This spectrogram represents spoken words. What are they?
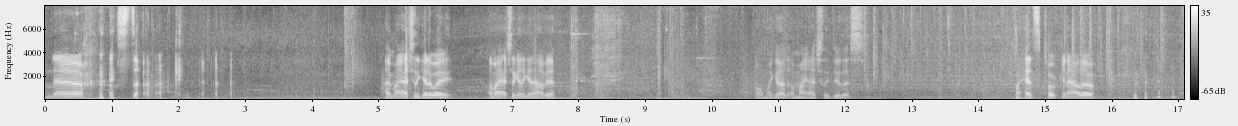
No, I'm stuck. I might actually get away. Am I actually gonna get out of here? Oh my god, I might actually do this. My head's poking out though.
